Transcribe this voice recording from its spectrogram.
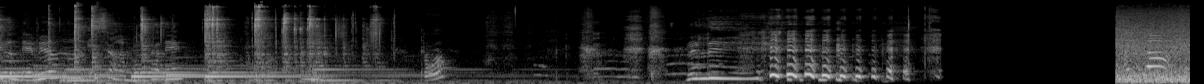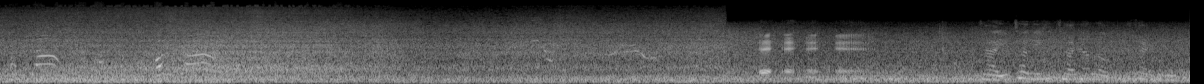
이건 네명 이상은 못하네. 뭐? 릴리. 자, 2024년은 어떻게 살 겁니까?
